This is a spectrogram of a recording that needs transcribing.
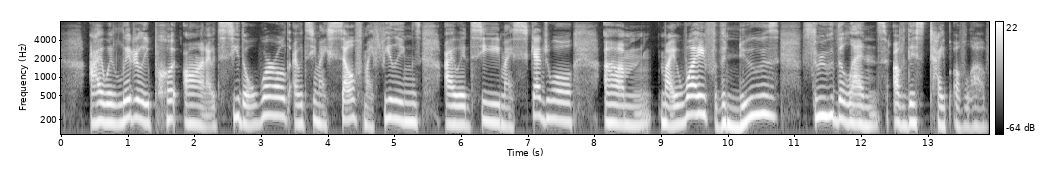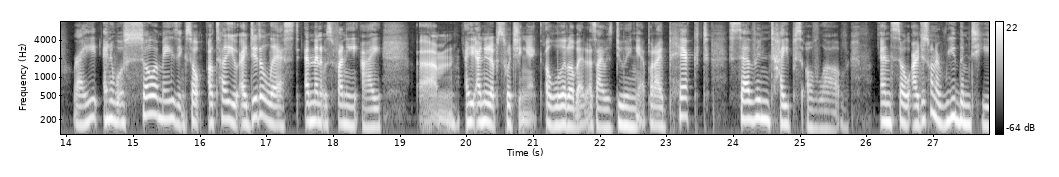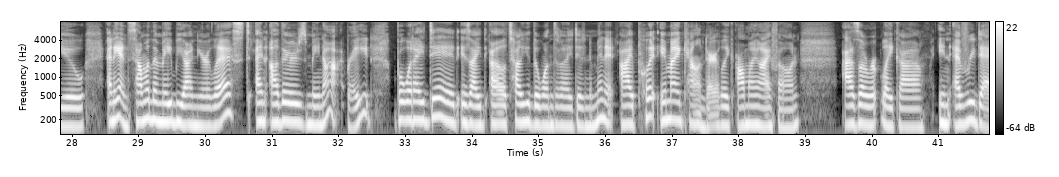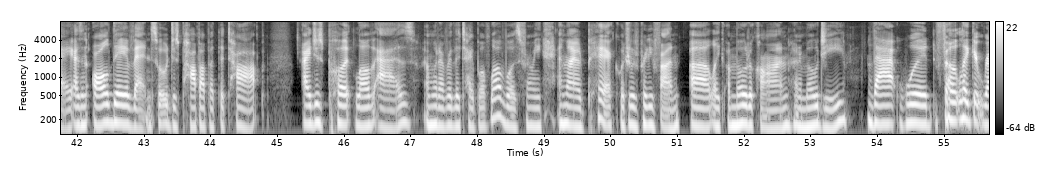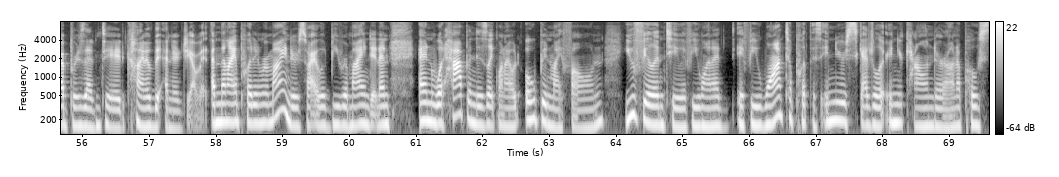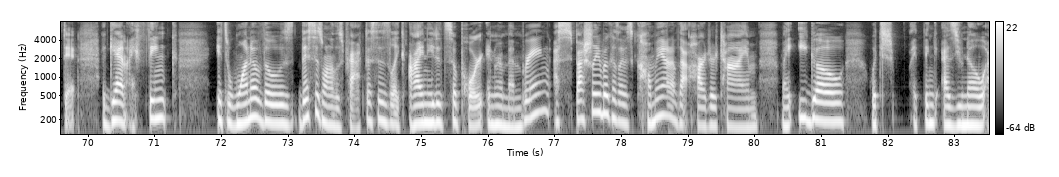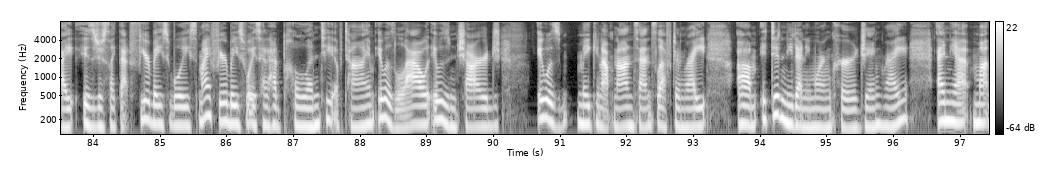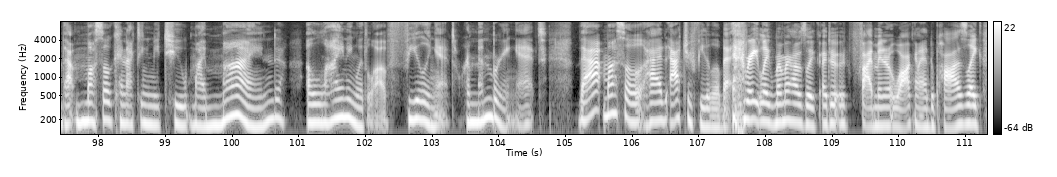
I would literally put on, I would see the world, I would see myself, my feelings, I would see my schedule, um, my wife, the news through the lens of this type of love, right? And it was so amazing. So I'll tell you, I did a list and then it was funny. I um, I ended up switching it a little bit as I was doing it, but I picked seven types of love. And so I just want to read them to you. And again, some of them may be on your list and others may not, right? But what I did is I I'll tell you the ones that I did in a minute. I put in my calendar, like on my iPhone, as a like a in every day as an all day event. So it would just pop up at the top. I just put love as and whatever the type of love was for me. And then I would pick, which was pretty fun, uh, like emoticon, an emoji that would felt like it represented kind of the energy of it. And then i put in reminders so i would be reminded. And and what happened is like when i would open my phone you feel into if you want to if you want to put this in your schedule or in your calendar on a post-it. Again i think it's one of those this is one of those practices like i needed support in remembering especially because i was coming out of that harder time my ego which I think, as you know, I is just like that fear based voice. My fear based voice had had plenty of time. It was loud. It was in charge. It was making up nonsense left and right. Um, it didn't need any more encouraging, right? And yet, my, that muscle connecting me to my mind, aligning with love, feeling it, remembering it, that muscle had atrophied a little bit, right? Like, remember how I was like, I did a five minute walk and I had to pause? Like,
